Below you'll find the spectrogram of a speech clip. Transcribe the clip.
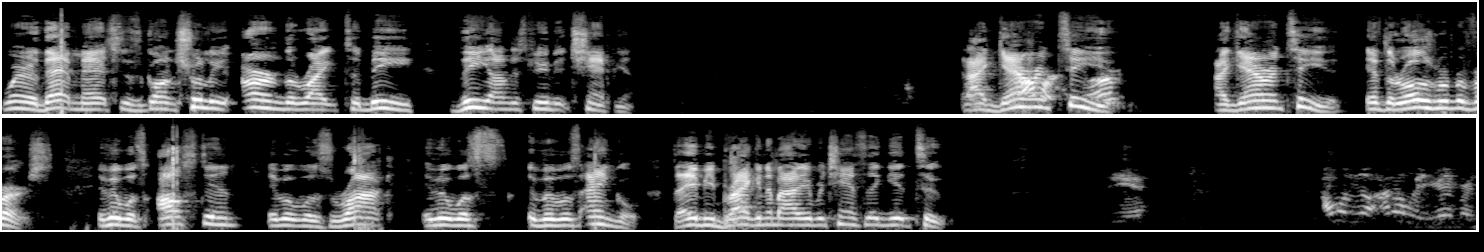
Winner of that match is gonna truly earn the right to be the undisputed champion. And I guarantee you, I guarantee you, if the roles were reversed, if it was Austin, if it was Rock, if it was if it was Angle, they'd be bragging about every chance they get to. Yeah. I don't know. I don't remember.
